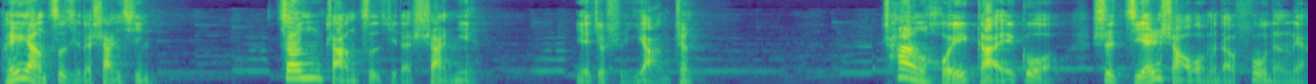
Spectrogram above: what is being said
培养自己的善心。增长自己的善念，也就是养正。忏悔改过是减少我们的负能量，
